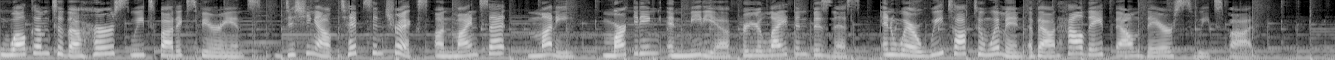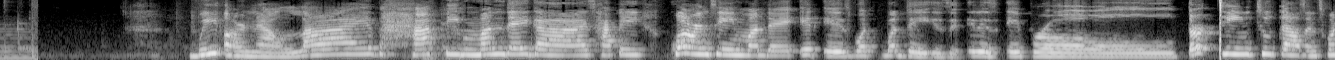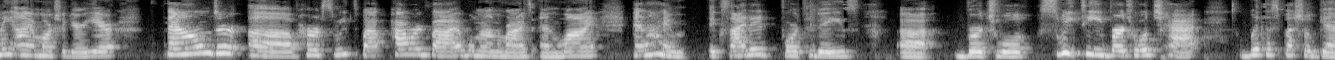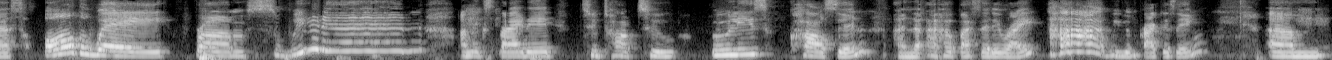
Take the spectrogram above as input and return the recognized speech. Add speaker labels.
Speaker 1: Welcome to the Her Sweet Spot Experience, dishing out tips and tricks on mindset, money, marketing, and media for your life and business, and where we talk to women about how they found their sweet spot.
Speaker 2: We are now live. Happy Monday, guys. Happy quarantine Monday. It is what what day is it? It is April 13, 2020. I am Marsha Guerriere, founder of Her Sweet Spot, powered by Woman on the Rise NY. And I am excited for today's uh, virtual sweet tea virtual chat with a special guest all the way from Sweden. I'm excited to talk to Ulis Carlson. I, know, I hope I said it right. We've been practicing. Um,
